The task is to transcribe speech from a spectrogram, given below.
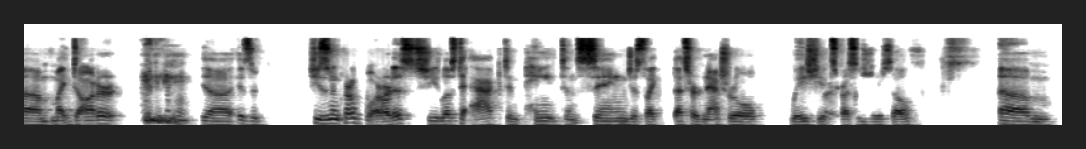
Um, my daughter uh, is a she's an incredible artist. She loves to act and paint and sing, just like that's her natural way she expresses herself. Um,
